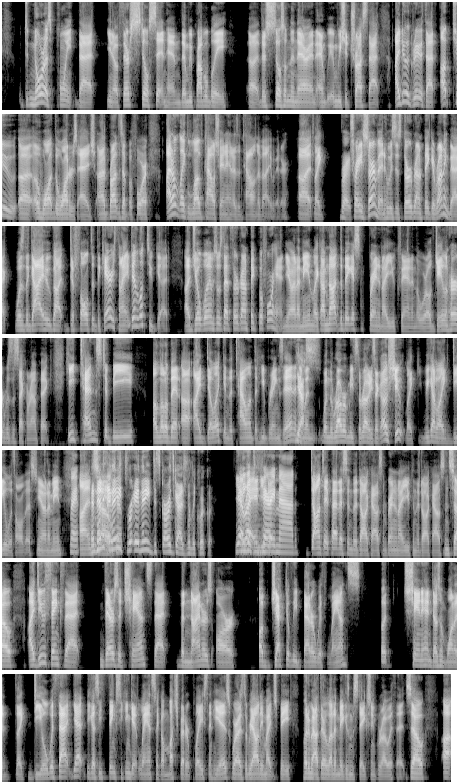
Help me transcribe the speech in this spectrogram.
Nora's point that you know if they're still sitting him, then we probably uh, there's still something there, and and we, and we should trust that. I do agree with that. Up to uh, a wa- the water's edge. I brought this up before. I don't like love Kyle Shanahan as a talent evaluator. Uh, like Right. Trey Sermon, who was his third round pick at running back, was the guy who got defaulted the carries tonight and didn't look too good. Uh, Joe Williams was that third round pick beforehand. You know what I mean? Like, I'm not the biggest Brandon Aiyuk fan in the world. Jalen Hurd was the second round pick. He tends to be a little bit uh, idyllic in the talent that he brings in, and then when when the rubber meets the road, he's like, "Oh shoot! Like we got to like deal with all this." You know what I mean? Right. Uh, and, And then, so, and then he thro- and then he discards guys really quickly. yeah, he right. gets and you very get- mad. Dante Pettis in the doghouse and Brandon Aiyuk in the doghouse. And so I do think that there's a chance that the Niners are objectively better with Lance, but Shanahan doesn't want to like deal with that yet because he thinks he can get Lance like a much better place than he is. Whereas the reality might just be put him out there, let him make his mistakes and grow with it. So uh,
